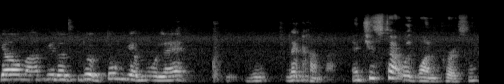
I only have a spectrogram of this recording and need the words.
ကြောင်းပါပြီးတော့သူတို့တုံ့ပြန်မှုလဲ And just start with one person.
